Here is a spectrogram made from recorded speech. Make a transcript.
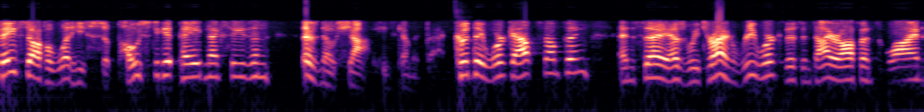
based off of what he's supposed to get paid next season, there's no shot he's coming back. Could they work out something and say, as we try and rework this entire offensive line,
